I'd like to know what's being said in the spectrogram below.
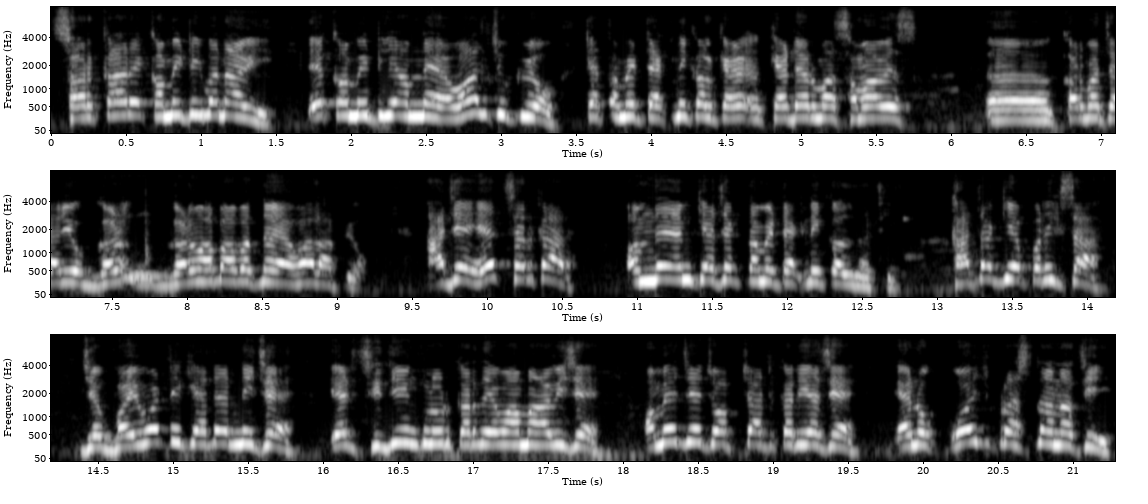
સરકારે કમિટી બનાવી. એ કમિટીએ અમને અહેવાલ ચૂકવ્યો કે તમે ટેકનિકલ કેડરમાં સમાવેશ કર્મચારીઓ ગણ- ગણવા બાબતનો અહેવાલ આપ્યો. આજે એ જ સરકાર અમને એમ કહે છે કે તમે ટેકનિકલ નથી. ખાતાકીય પરીક્ષા જે વહીવટી કેડરની છે, એ સીધી ઇન્ક્લુડ કરી દેવામાં આવી છે. અમે જે જોબ ચાર્ટ કરીએ છીએ, એનો કોઈ જ પ્રશ્ન નથી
